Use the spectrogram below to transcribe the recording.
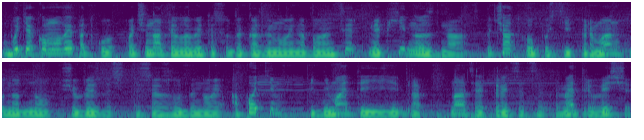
У будь-якому випадку починати ловити судака зимою на балансир необхідно з дна. Спочатку опустіть приманку на дно, щоб визначитися з глибиною, а потім піднімайте її на 15-30 см вище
